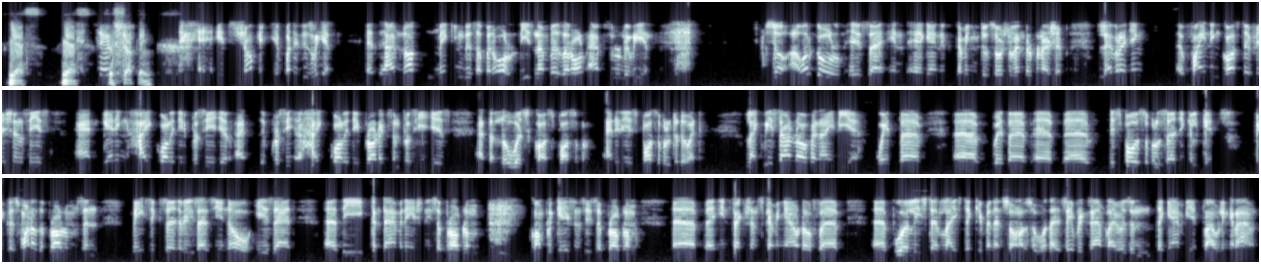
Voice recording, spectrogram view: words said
Yes, yes, so, it's shocking. it's shocking, but it is real. I'm not making this up at all. These numbers are all absolutely real. So our goal is, uh, in again, in coming to social entrepreneurship, leveraging, uh, finding cost efficiencies, and getting high quality procedure at proce- uh, high quality products and procedures at the lowest cost possible. And it is possible to do it. Like we started off an idea with uh, uh, with uh, disposable surgical kits because one of the problems in basic surgeries, as you know, is that uh, the contamination is a problem, complications is a problem, uh, infections coming out of uh, uh, poorly sterilized equipment and so on and so forth. I say, for example, I was in the Gambia traveling around.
